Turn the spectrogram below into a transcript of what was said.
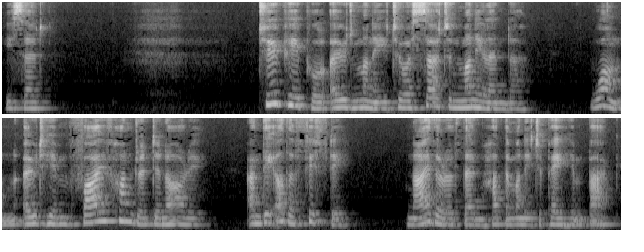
he said. Two people owed money to a certain moneylender. One owed him five hundred denarii and the other fifty. Neither of them had the money to pay him back,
